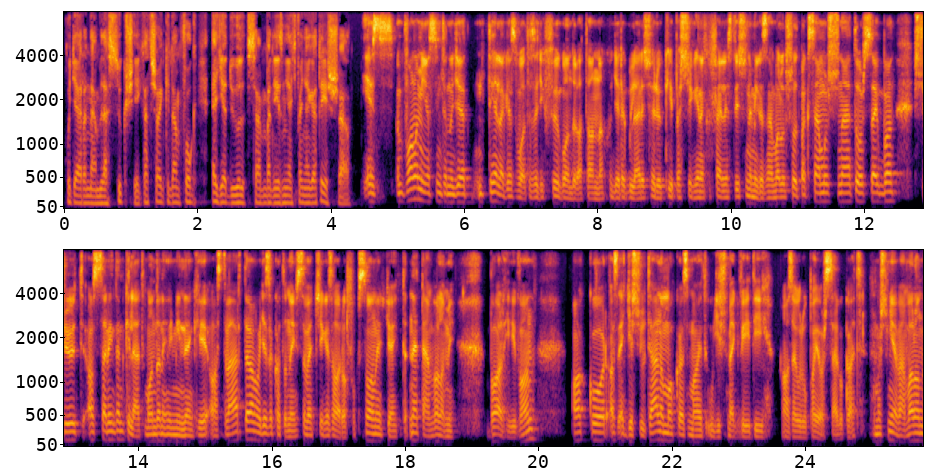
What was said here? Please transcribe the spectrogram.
hogy erre nem lesz szükség. Tehát senki nem fog egyedül szembenézni egy fenyegetéssel? Ez valamilyen szinten ugye tényleg ez volt az egyik fő gondolat annak, hogy a reguláris erők képességének a fejlesztése nem igazán valósult meg számos NATO országban, sőt azt szerintem ki lehet mondani, hogy mindenki azt várta, hogy ez a katonai szövetség ez arról fog szólni, itt netán valami balhé van, akkor az Egyesült Államok az majd úgyis megvédi az európai országokat. Most nyilvánvalóan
